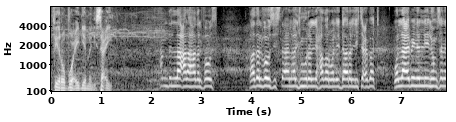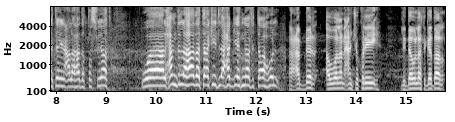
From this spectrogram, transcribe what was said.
في ربوع اليمن السعيد الحمد لله على هذا الفوز. هذا الفوز يستاهلها الجمهور اللي حضر والإدارة اللي تعبت واللاعبين اللي لهم سنتين على هذا التصفيات. والحمد لله هذا تأكيد لأحقيتنا في التأهل. أعبر أولا عن شكري لدولة قطر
